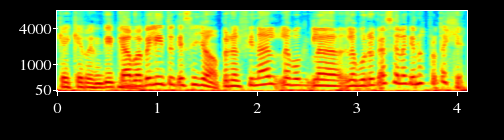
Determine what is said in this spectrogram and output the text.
que hay que rendir cada papelito y qué sé yo, pero al final la- la burocracia es la que nos protege.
